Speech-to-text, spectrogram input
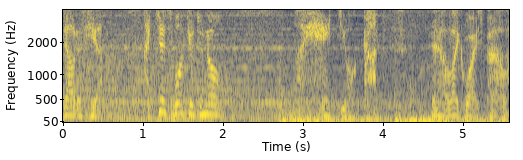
It out of here, I just want you to know I hate your guts. Yeah, likewise, pal.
